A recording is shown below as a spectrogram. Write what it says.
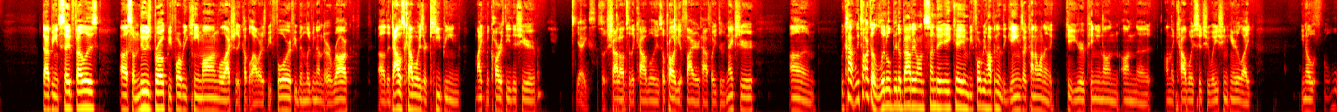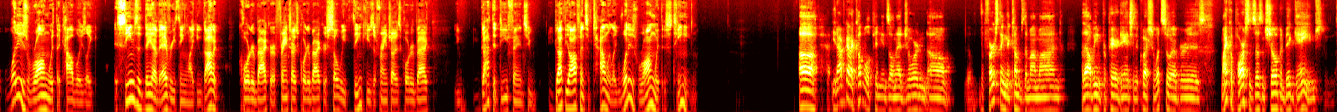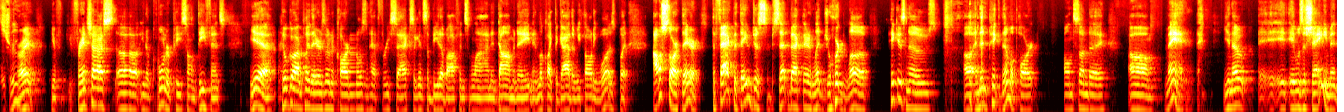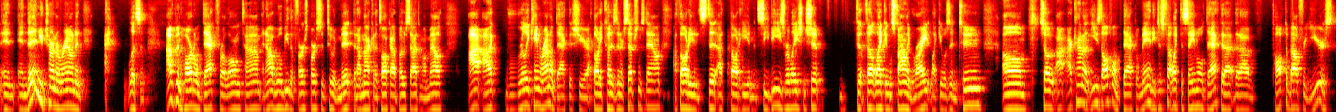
That being said, fellas, uh, some news broke before we came on. Well, actually, a couple hours before. If you've been living under a rock, uh, the Dallas Cowboys are keeping Mike McCarthy this year. Yikes. So shout out to the Cowboys. He'll probably get fired halfway through next year. Um, we kind we talked a little bit about it on Sunday, AK. And before we hop into the games, I kind of want to get your opinion on on the on the Cowboys situation here. Like, you know, what is wrong with the Cowboys? Like, it seems that they have everything. Like, you got a quarterback or a franchise quarterback, or so we think he's a franchise quarterback. You got the defense. You, you got the offensive talent. Like, what is wrong with this team? Uh, you know, I've got a couple opinions on that, Jordan. Um, the first thing that comes to my mind, without being prepared to answer the question whatsoever, is Micah Parsons doesn't show up in big games. It's true. right? Your, your franchise, uh, you know, corner piece on defense. Yeah, he'll go out and play the Arizona Cardinals and have three sacks against a beat up offensive line and dominate and look like the guy that we thought he was. But I'll start there. The fact that they just sat back there and let Jordan Love pick his nose uh, and then pick them apart on Sunday, um, man, you know, it, it, was a shame. And, and and then you turn around and listen, I've been hard on Dak for a long time, and I will be the first person to admit that I'm not going to talk out both sides of my mouth. I, I really came around on Dak this year. I thought he cut his interceptions down. I thought he st- I thought he and CD's relationship felt like it was finally right, like it was in tune. Um, so I, I kind of eased off on Dak, but man, he just felt like the same old Dak that I that I've talked about for years.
